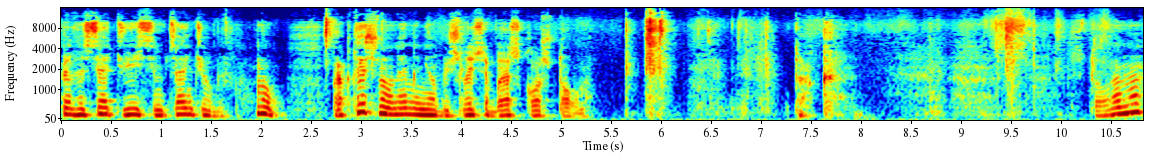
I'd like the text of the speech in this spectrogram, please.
58 центів. Ну, практично вони мені обійшлися безкоштовно. Так. В сторону.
